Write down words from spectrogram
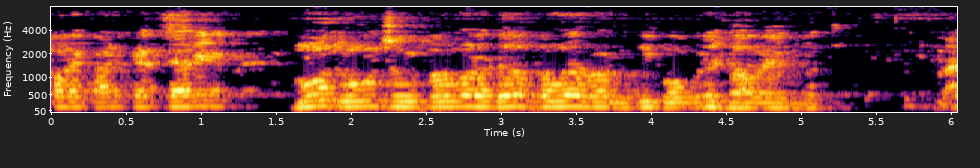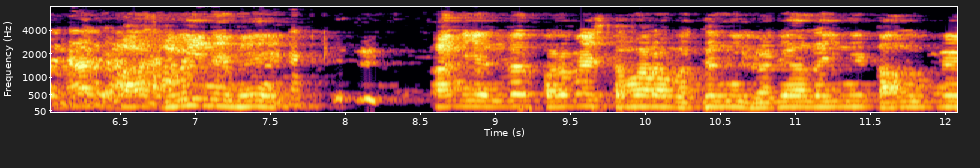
પડે, કારણ કે અત્યારે હું જોઉં છું પ્રમાણે દસ પંદર વાર સુધી કોંગ્રેસ આવે એમ નથી. આ જોઈને મેં આની અંદર પ્રવેશ તમારા બધાની રજા લઈને તાલુકે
